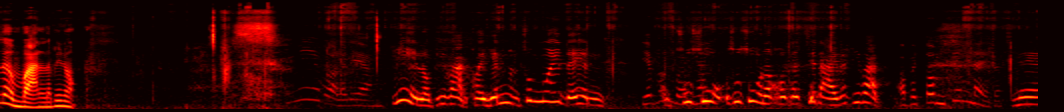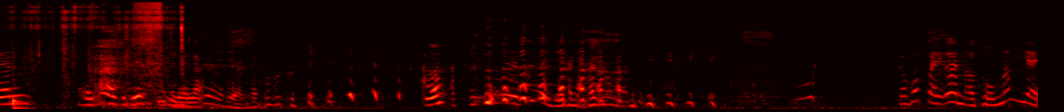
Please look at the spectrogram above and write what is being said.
เริ่มหวานแล้วพี่น้องนี่เราพี่วาดคอยเห็นมันชุ่มน้อยเด่นเย็บอันสู้สู้สู้สู้ๆนะคนจะเสียดายไหมพี่วาดเอาไปต้มกินได้จ้ะแมน ผมก็เอาไปเทสขึ้นเลยล่ะเฮ้อเดี๋ยวข้างนอกก็บ่ไปเอิ้นเอาถุงน้ำใหญ่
